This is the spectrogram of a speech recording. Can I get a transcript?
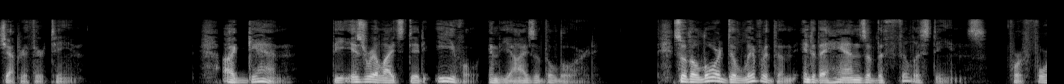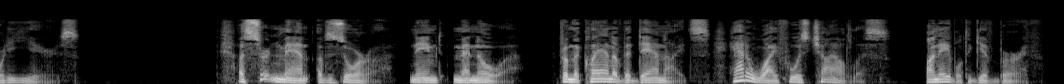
chapter 13 again the israelites did evil in the eyes of the lord. So the lord delivered them into the hands of the philistines for 40 years. A certain man of zorah named manoah from the clan of the danites had a wife who was childless unable to give birth.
